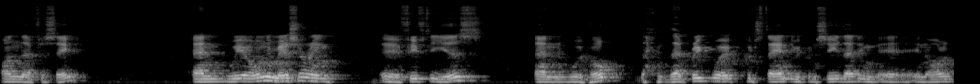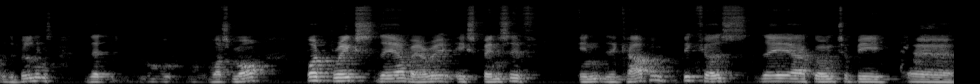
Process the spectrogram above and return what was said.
on their facade, and we are only measuring uh, 50 years, and we hope that brickwork could stand. We can see that in uh, in all the buildings that much more. But bricks, they are very expensive in the carbon because they are going to be uh,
